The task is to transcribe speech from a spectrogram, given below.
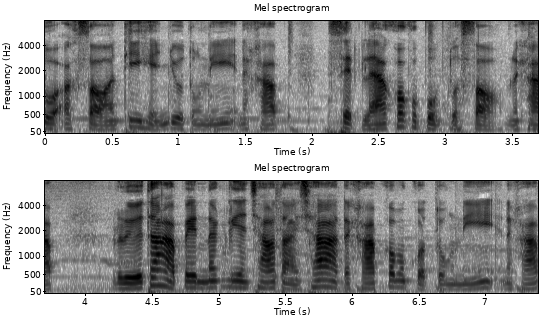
ตัวอักษรที่เห็นอยู่ตรงนี้นะครับ เสร็จแล้วก็กดปุ่มตรวจสอบนะครับ หรือถ้าหากเป็นนักเรียนชาวต่างชาตินะครับ ก็มากดตรงนี้นะครับ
